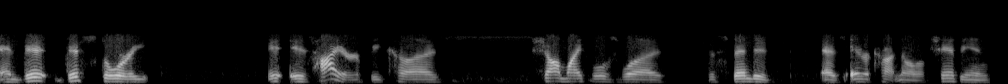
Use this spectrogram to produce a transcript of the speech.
And this, this story it is higher because Shawn Michaels was suspended as Intercontinental Champion,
